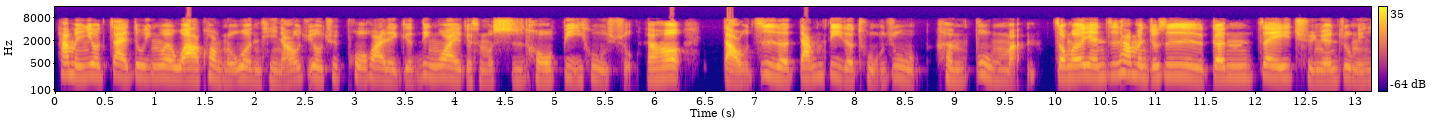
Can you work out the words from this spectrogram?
他们又再度因为挖矿的问题，然后又去破坏了一个另外一个什么石头庇护所，然后导致了当地的土著很不满。总而言之，他们就是跟这一群原住民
